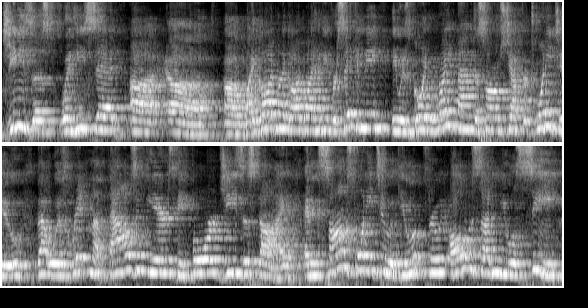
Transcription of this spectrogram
Jesus, when he said, uh, uh, uh, My God, my God, why have you forsaken me? He was going right back to Psalms chapter 22 that was written a thousand years before Jesus died. And in Psalms 22, if you look through it, all of a sudden you will see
